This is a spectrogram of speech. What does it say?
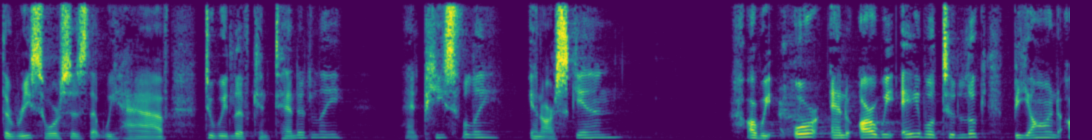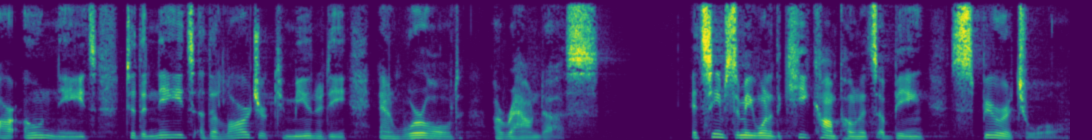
the resources that we have. Do we live contentedly and peacefully in our skin? Are we, or, and are we able to look beyond our own needs to the needs of the larger community and world around us? It seems to me one of the key components of being spiritual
